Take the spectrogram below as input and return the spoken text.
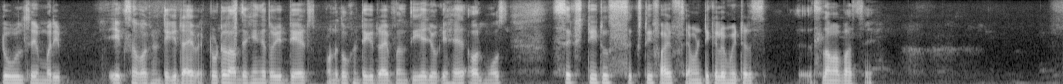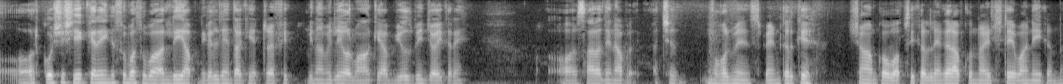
ٹول سے مری ایک سوا گھنٹے کی ڈرائیو ہے۔ ٹوٹل آپ دیکھیں گے تو یہ ڈیڑھ پونے دو گھنٹے کی ڈرائیو بنتی ہے، جو کہ ہے almost sixty two sixty five seventy kilometres Islamabad سے۔ اور کوشش یہ کریں کہ صبح صبح ارلی آپ نکل جائیں تاکہ ٹریفک بھی نہ ملے اور وہاں کے آپ ویوز بھی انجوائے کریں۔ اور سارا دن آپ اچھے ماحول میں اسپینڈ کر کے شام کو واپسی کر لیں، اگر آپ کو نائٹ اسٹے وہاں نہیں کرنا۔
